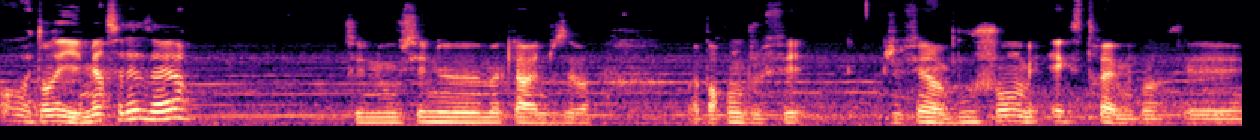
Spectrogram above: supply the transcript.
Oh, attendez, il y a une Mercedes derrière C'est une, une McLaren, je sais pas. Ah, par contre, je fais j'ai fait un bouchon, mais extrême, quoi. C'est...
